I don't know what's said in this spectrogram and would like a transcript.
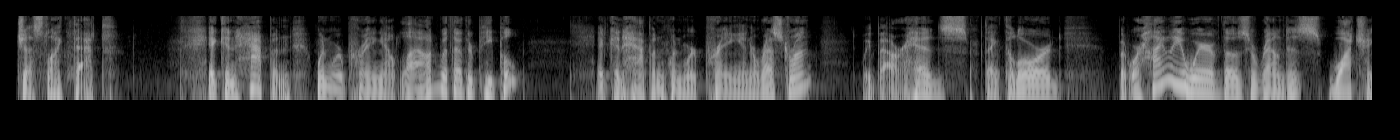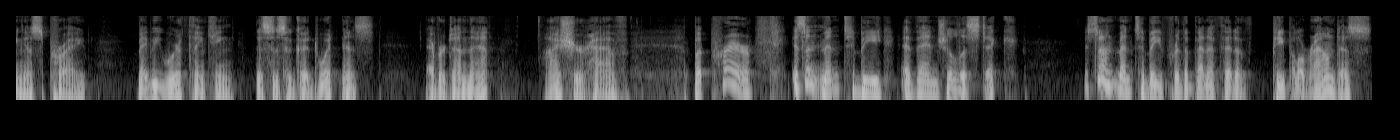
just like that. It can happen when we're praying out loud with other people. It can happen when we're praying in a restaurant. We bow our heads, thank the Lord, but we're highly aware of those around us watching us pray. Maybe we're thinking this is a good witness. Ever done that? I sure have. But prayer isn't meant to be evangelistic. It's not meant to be for the benefit of people around us.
